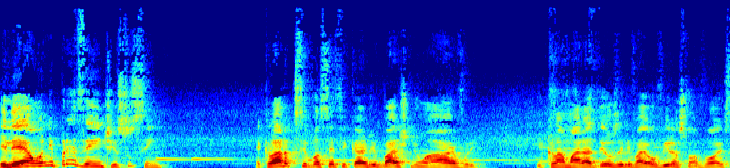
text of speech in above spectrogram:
Ele é onipresente, isso sim. É claro que se você ficar debaixo de uma árvore e clamar a Deus, ele vai ouvir a sua voz,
